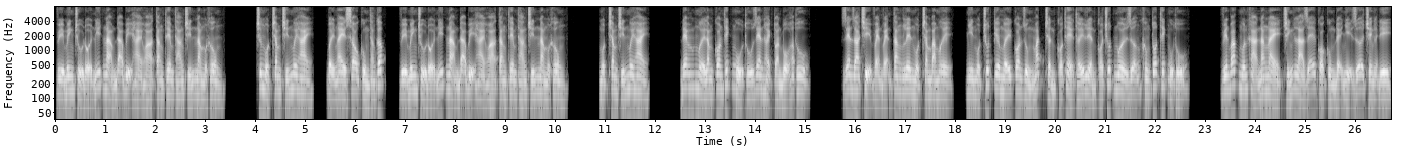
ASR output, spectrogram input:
vì minh chủ đổi nít nạm đã bị hài hòa tăng thêm tháng chín năm 10. chương 192, 7 ngày sau cùng thăng cấp, vì minh chủ đổi nít nạm đã bị hài hòa tăng thêm tháng chín năm 10. 192. Đem 15 con thích ngủ thú gen hoạch toàn bộ hấp thu. Gen giá trị vẹn vẹn tăng lên 130, nhìn một chút kia mấy con dùng mắt trần có thể thấy liền có chút nuôi dưỡng không tốt thích ngủ thú. Viên Bắc muốn khả năng này chính là dễ cỏ cùng đệ nhị giữa trên lệch đi.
